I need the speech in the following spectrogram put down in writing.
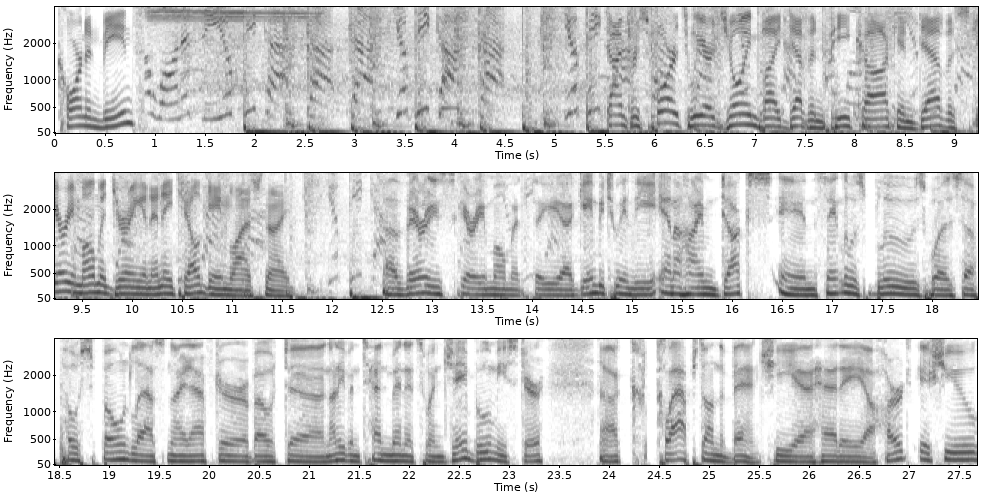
corn and beans. I wanna see you peacock, cock, cock, you peacock, cock, you peacock. Time for sports. We are joined by Devin Peacock. And Dev, a scary moment during an NHL game last night. A very scary moment. The uh, game between the Anaheim Ducks and St. Louis Blues was uh, postponed last night after about uh, not even 10 minutes when Jay Bouwmeester uh, c- collapsed on the bench. He uh, had a, uh heart issue.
